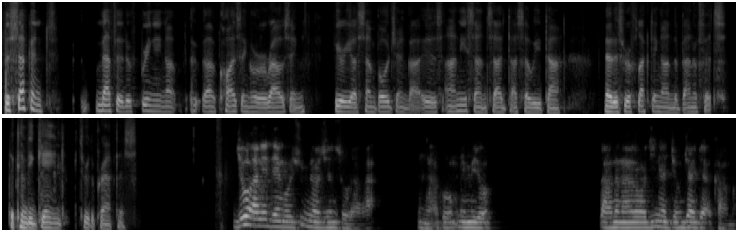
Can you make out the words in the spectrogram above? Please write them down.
The second method of bringing up, uh, causing or arousing Virya Sambojjhanga is Anisansadasavita that is reflecting on the benefits that can be gained through the practice. အကျိုးအာနိသင်ကိုကျွမြော်ခြင်းဆိုတာက อืมအခုမိမိတို့သာသနာတော်ကြီးနဲ့ကြုံကြိုက်တဲ့အခါမှာ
